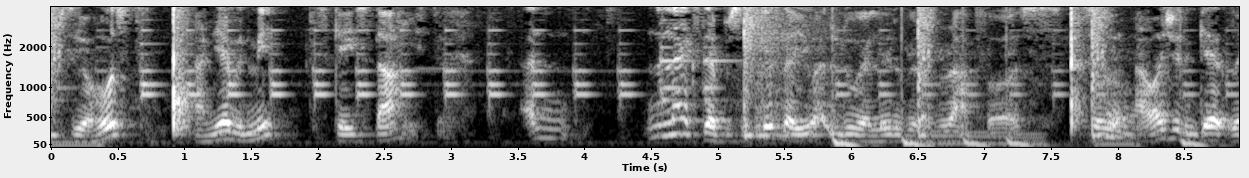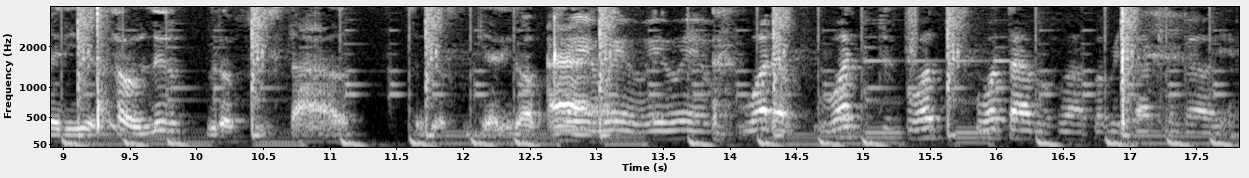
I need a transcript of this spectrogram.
I'm still your host, and here with me is K Star. And the next episode, K Star, you want to do a little bit of rap for us. So I want you to get ready, you know, a little bit of freestyle, so just to get it up. Wait, And wait, wait, wait. What, a, what, what, what type of rap are we talking about here?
